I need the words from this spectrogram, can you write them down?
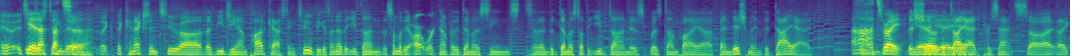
It's Yeah, that- interesting that's, the, uh, like the connection to uh, the VGM podcasting too, because I know that you've done some of the artwork done for the demo scenes. So the demo stuff that you've done is was done by uh, Ben Dishman, the Dyad. ah, um, that's right. The Yeah, show yeah, the Dyad yeah. presents. So I like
